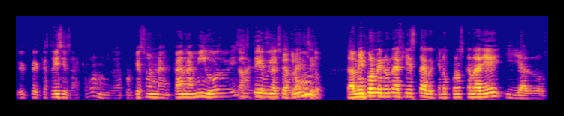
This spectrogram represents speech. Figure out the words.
él- que hasta dices, ah, cabrón, o sea, ¿por qué son tan- amigos, güey? Este güey es otro mundo. O sea, a mí ponme en una fiesta, güey, que no conozca a nadie y a los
